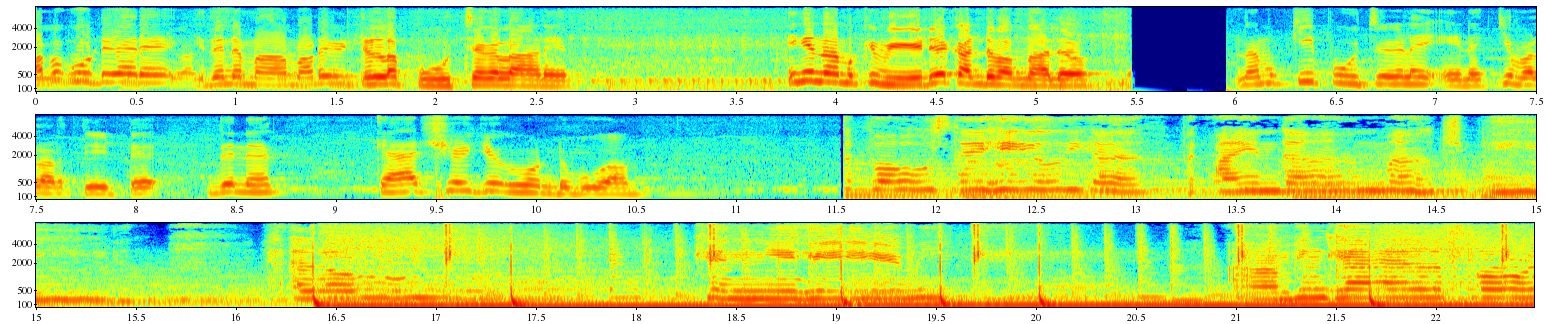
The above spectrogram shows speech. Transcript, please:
അപ്പൊ കൂട്ടുകാരെ ഇതെന്റെ മാമാടെ വീട്ടിലുള്ള പൂച്ചകളാണ്. ഇനി നമുക്ക് വീഡിയോ കണ്ടു വന്നാലോ? നമുക്ക് ഈ പൂച്ചകളെ ഇണക്കി വളർത്തിയിട്ട് ഇതിനെ ഷോയ്ക്കൊക്കെ കൊണ്ടുപോകാം can you hear me? I'm in California.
